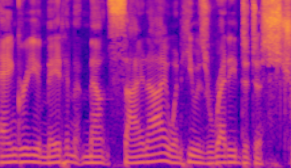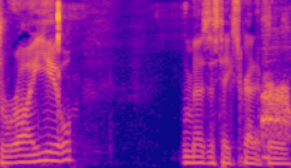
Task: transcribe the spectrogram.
angry you made him at Mount Sinai when he was ready to destroy you? Moses takes credit for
